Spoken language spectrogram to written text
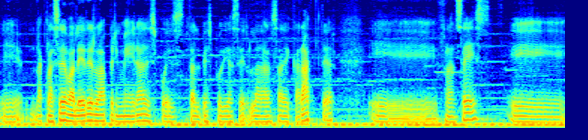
eh, la clase de ballet era la primera, después tal vez podía ser la danza de carácter, eh, francés, eh,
